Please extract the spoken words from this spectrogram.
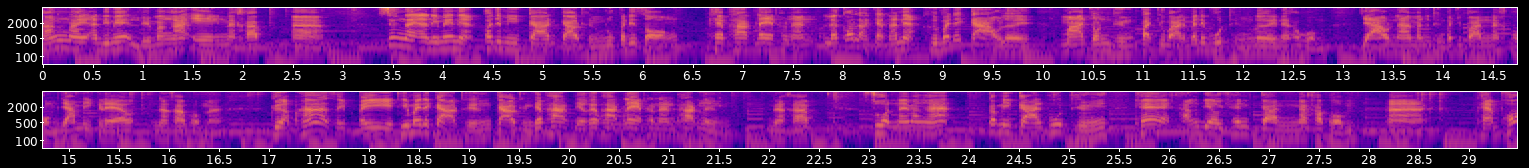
ทั้งในอนิเมะหรือมังงะเองนะครับอ่าซึ่งในอนิเมะเนี่ยก็จะมีการกล่าวถึงลูกไปที่ 2 แค่ภาคแรกเท่านั้น แล้วก็หลังจากนั้นเนี่ยคือไม่ได้กล่าวเลย มาจนถึงปัจจุบันไม่ได้พูดถึงเลยนะครับผมยาวนานมาจนถึงปัจจุบันนะครับผมย้ำอีกแล้วนะครับผมนะ เกือบ 50 ปีที่ไม่ได้กล่าวถึงกล่าวถึงแค่ภาคเดียวแค่ภาคแรกเท่านั้นภาคหนึ่งนะครับ ส่วนในมังงะก็มีการพูดถึงแค่ครั้งเดียวเช่นกันนะครับผมอ่าแถมพ่อ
